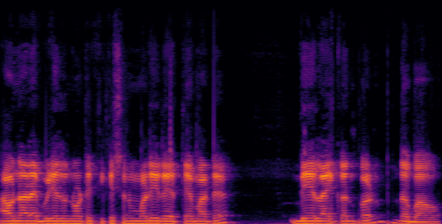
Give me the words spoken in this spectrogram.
આવનારા વિડીયોનું નોટિફિકેશન મળી રહે તે માટે બેલ આઇકન પણ દબાવો.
